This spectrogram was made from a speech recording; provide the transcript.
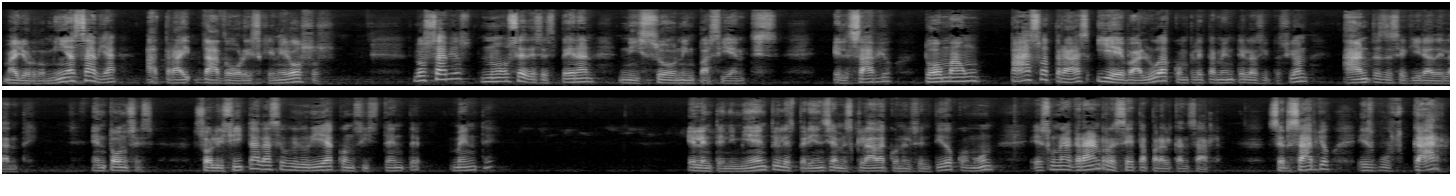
Mayordomía sabia atrae dadores generosos. Los sabios no se desesperan ni son impacientes. El sabio toma un paso atrás y evalúa completamente la situación antes de seguir adelante. Entonces, ¿solicita la sabiduría consistentemente? El entendimiento y la experiencia mezclada con el sentido común es una gran receta para alcanzarla. Ser sabio es buscar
